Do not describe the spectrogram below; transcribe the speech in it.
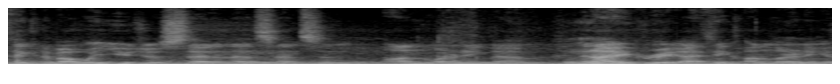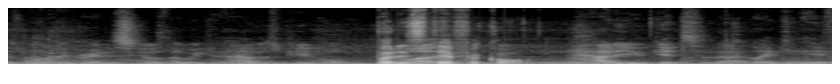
thinking about what you just said in that sense and unlearning them. And I agree. I think unlearning is one of the greatest skills that we can have as people. But it's difficult. How do you get to that? Like, if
